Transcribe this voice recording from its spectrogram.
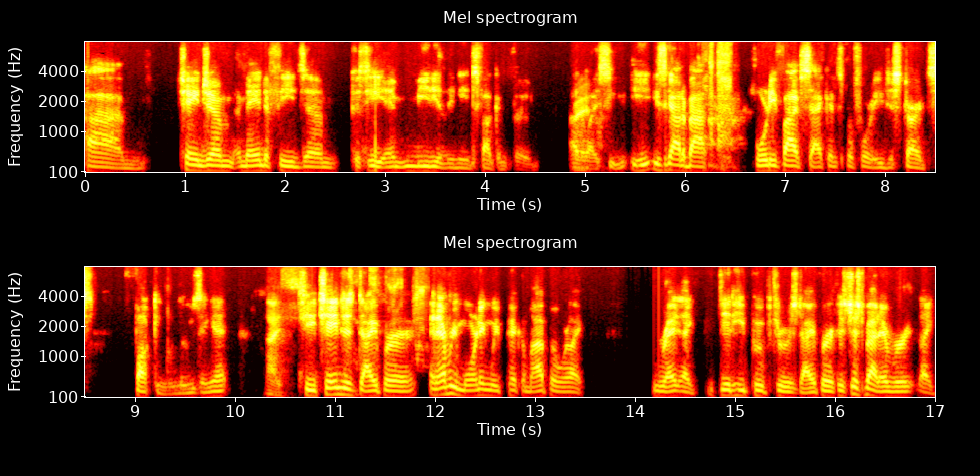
um change him amanda feeds him because he immediately needs fucking food otherwise he, he, he's got about 45 seconds before he just starts fucking losing it Nice. so he changes diaper, and every morning we pick him up and we're like, right, like, did he poop through his diaper? Because just about every like,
